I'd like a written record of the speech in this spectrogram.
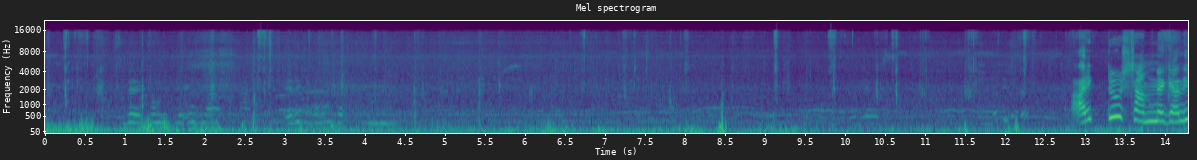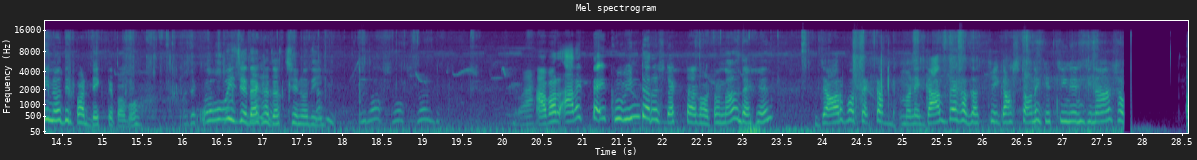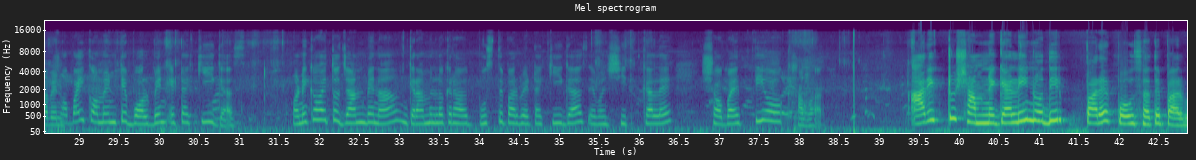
আরেকটু সামনে গেলেই নদীর পাড় দেখতে পাবো। ওই যে দেখা যাচ্ছে নদী। আবার আরেকটাই খুব ইন্টারেস্ট একটা ঘটনা দেখেন। যাওয়ার পথে একটা মানে গাছ দেখা যাচ্ছে গাছটা অনেকে চিনেন কিনা সব সবাই কমেন্টে বলবেন, এটা কি গাছ? অনেকে হয়তো জানবে না, গ্রামের লোকেরা বুঝতে পারবে এটা কি গাছ এবং শীতকালে সবাই প্রিয় খাবার। আর একটু সামনে গেলেই নদীর পাড়ে পৌঁছাতে পারব।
